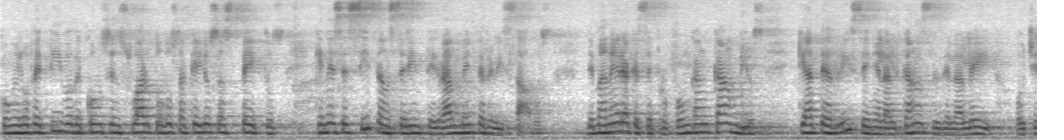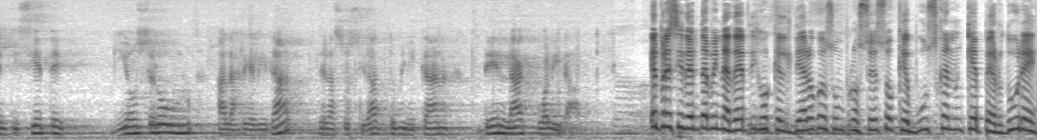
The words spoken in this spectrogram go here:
Con el objetivo de consensuar todos aquellos aspectos que necesitan ser integralmente revisados, de manera que se propongan cambios que aterricen el alcance de la ley 87-01 a la realidad de la sociedad dominicana de la actualidad. El presidente Abinader dijo que el diálogo es un proceso que buscan que perdure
